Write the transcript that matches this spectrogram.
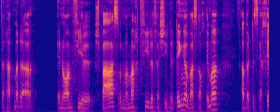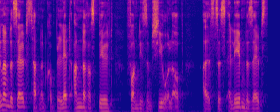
dann hat man da enorm viel Spaß und man macht viele verschiedene Dinge, was auch immer aber das Erinnernde selbst hat ein komplett anderes Bild von diesem Skiurlaub, als das Erlebende selbst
